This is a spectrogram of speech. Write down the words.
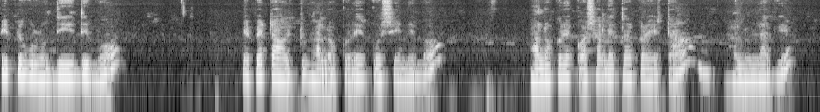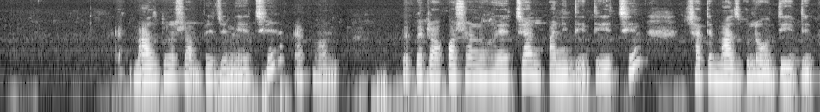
পেঁপেগুলো দিয়ে দেব। পেঁপেটাও একটু ভালো করে কষিয়ে নেব। ভালো করে কষালে তরকারিটা ভালো লাগে। মাছগুলো সব ভেজে নিয়েছি। এখন পেঁপেটা কষানো হয়েছে, আমি পানি দিয়ে দিয়েছি। সাথে মাছগুলোও দিয়ে দিব।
